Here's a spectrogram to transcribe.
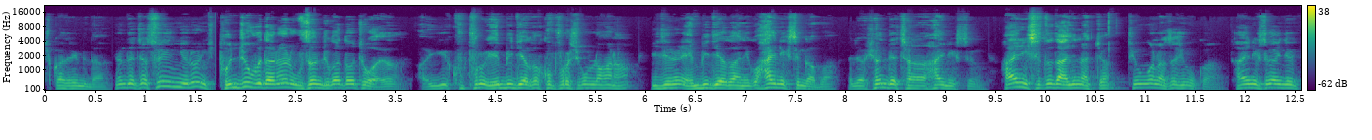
축하드립니다. 현대차 수익률은 본주보다는 우선주가 더 좋아요. 아, 이게 9% 엔비디아가 9%씩 올라가나? 이제는 엔비디아가 아니고 하이닉스인가 봐. 현대차 하이닉스. 하이닉스도 난리 났죠? 신고가 났어, 신고가. 하이닉스가 이제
